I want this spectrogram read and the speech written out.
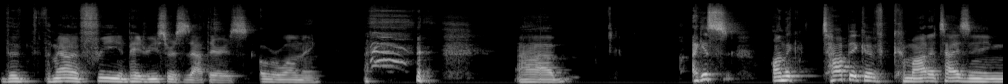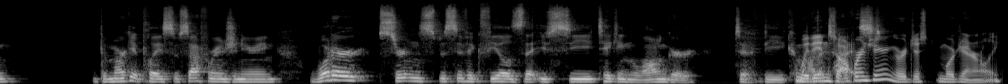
the, the amount of free and paid resources out there is overwhelming. uh, I guess on the topic of commoditizing the marketplace of software engineering, what are certain specific fields that you see taking longer to be commoditized? within software engineering, or just more generally?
